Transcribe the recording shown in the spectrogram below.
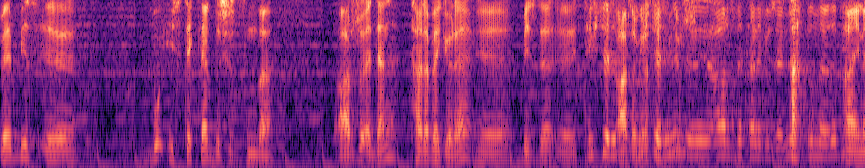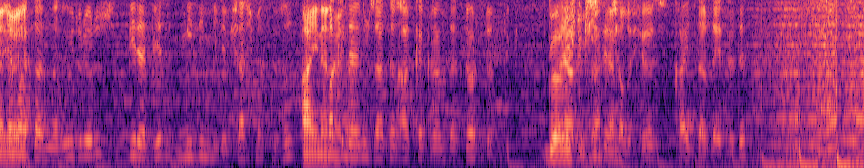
Ve biz e, bu istekler dışında arzu eden talebe göre e, biz de e, tek, arza göre teklif ediyoruz. E, arz ve talep üzerine Hah, bunları da biz aynen ebatlarına öyle. uyduruyoruz. Birebir milim milim şaşmaksızın aynen makinelerimiz öyle. zaten arka planda dört dörtlük. Görmüştük zaten. Bayağı çalışıyor. Kayıtlar da edildi. Müzik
